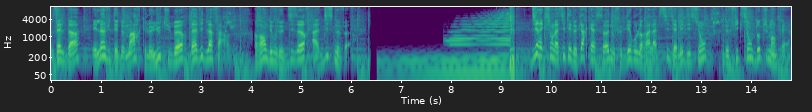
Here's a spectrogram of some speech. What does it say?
Zelda et l'invité de marque, le youtubeur David Lafarge. Rendez-vous de 10h à 19h. Direction la cité de Carcassonne où se déroulera la sixième édition de fiction documentaire.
